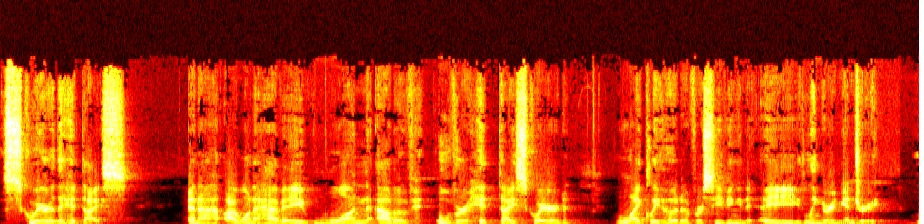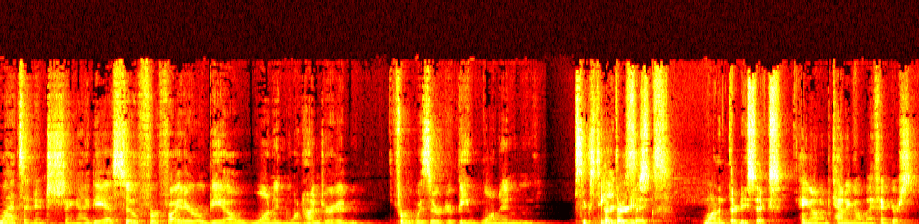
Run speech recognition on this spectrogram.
square the hit dice, and I, I want to have a one out of over hit dice squared likelihood of receiving a lingering injury. Well, that's an interesting idea. So for fighter, it would be a 1 in 100. For wizard, it would be 1 in 16. 36. One in thirty-six. Hang on, I'm counting on my fingers.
